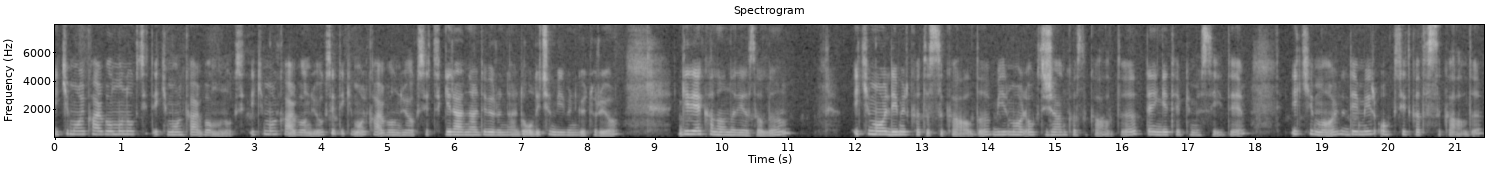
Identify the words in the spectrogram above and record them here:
2 mol karbon monoksit, 2 mol karbon monoksit, 2 mol karbondioksit, 2 mol karbondioksit. Girenlerde ve ürünlerde olduğu için birbirini götürüyor. Geriye kalanları yazalım. 2 mol demir katısı kaldı. 1 mol oksijen kazı kaldı. Denge tepkimesiydi. 2 mol demir oksit katısı kaldı.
